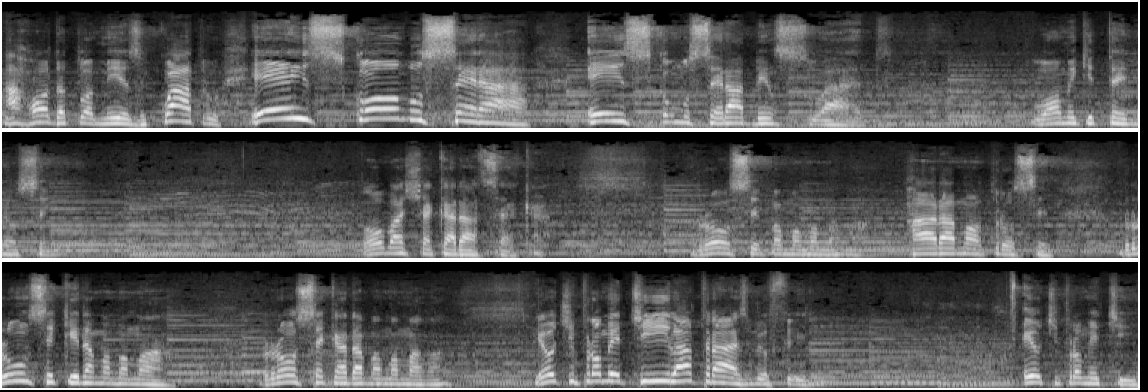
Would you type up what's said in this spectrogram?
a roda da tua mesa. 4: Eis como será, eis como será abençoado o homem que teme ao Senhor. Oba chacará seca. Rose mamamama. Haramal trouxe. Runse kiramamama. Rose karamamama. Eu te prometi lá atrás, meu filho. Eu te prometi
